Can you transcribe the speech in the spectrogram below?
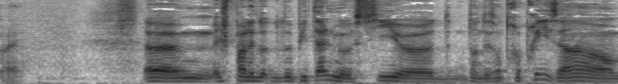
Ouais. Euh, je parlais d'hôpital, mais aussi euh, dans des entreprises. Hein.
